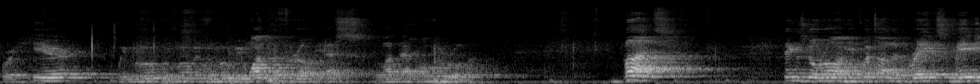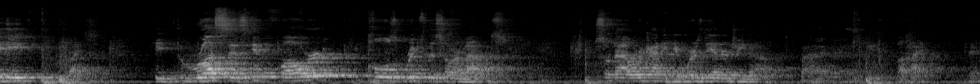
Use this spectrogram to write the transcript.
we're here, we move, we're moving, we move, we want the throw, yes? We want that O-Guruma. But, things go wrong, he puts on the brakes, maybe he, he thrusts his hip forward, pulls, rips this arm out. So now we're kind of here, where's the energy now? Behind. Behind, okay?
